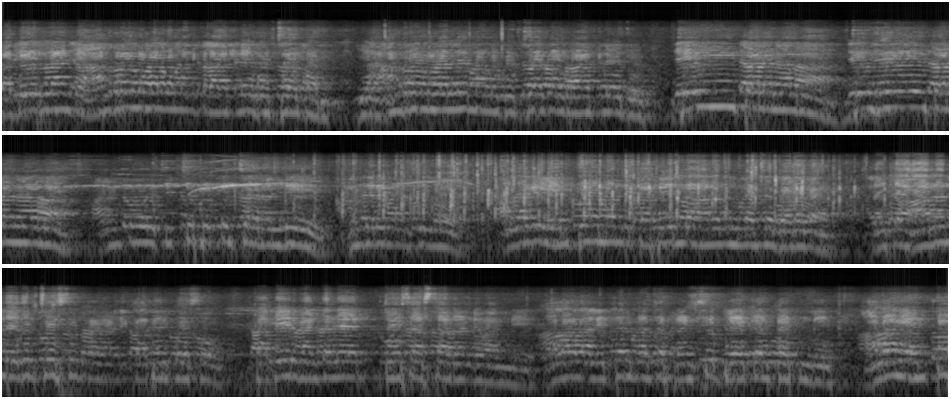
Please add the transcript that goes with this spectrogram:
కబీర్ లాంటి ఆంధ్రోల వల్ల మనకి రావట్లేదు ఉద్యోగం. ఈ ఆంధ్రోల వల్లే మనకు ఉద్యోగం రావట్లేదు. జై తెలంగాణ. జై జై తెలంగాణ. అంటూ చిచ్చు పుట్టించారండి అందరి మనసులో. అలాగే ఎంతో మంది కబీర్ ఆనందం మధ్య గొడవ. అయితే ఆనంద్ ఎదురు చూస్తుంటాడండి కబీర్ కోసం. కబీర్ వెంటనే చేసేస్తాడండి వాడిని అలా వాళ్ళిద్దరి మధ్య ఫ్రెండ్షిప్ బ్రేక్ అయిపోతుంది. అలా ఎంతో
